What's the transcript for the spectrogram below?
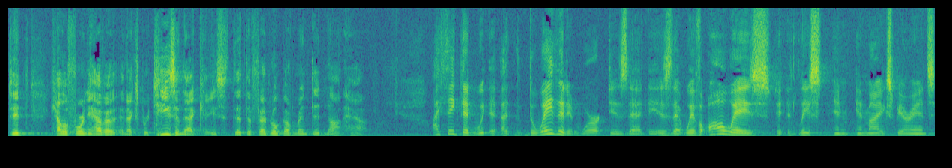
did California have a, an expertise in that case that the federal government did not have? I think that we, uh, the way that it worked is that is that we've always, at least in, in my experience,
